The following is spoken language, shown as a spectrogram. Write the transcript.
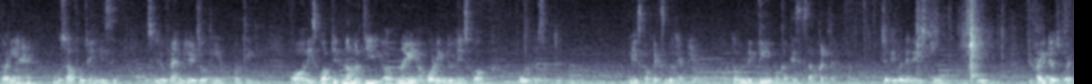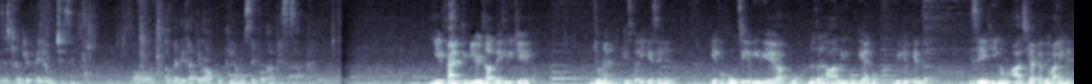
ताड़ियाँ हैं, वो साफ़ हो जाएँगे इससे। उसकी जो फ़ैन ब्लेड्स होती हैं, पंखे की। और इसको आप जितना मर्ज़ी अपने अकॉर्डिंग जो है, इसको आप फोल्ड कर सकते हो। ये इसका फ्लेक्सीबल हेड है। तो हम देखते हैं पंखा कैसे साफ़ करते हैं चलिए बने इसको, इसकी जो हाइट एडजस्ट कर लेते हैं हम अच्छे से। और अब मैं दिखाती हूँ आपको कि हम इसे पंखा कैसे साफ़ करें। ये फ़ैन की ब्लेड्स आप देख लीजिए, जो है, किस तरीके से है। ये फफून सी लगी हुई है आपको, नज़र आ रही हो गया है वीडियो के अंदर। इसे ही हम आज क्या करने वाले हैं,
